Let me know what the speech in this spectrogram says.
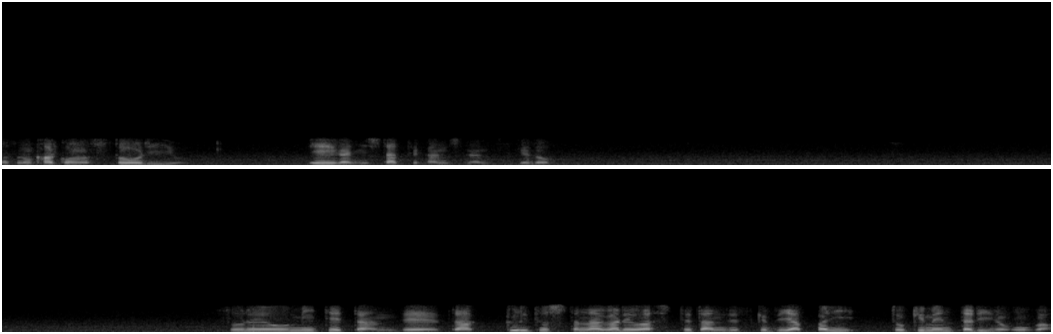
まあ、その過去のストーリーを映画にしたって感じなんですけど、それを見てたんで、ざっくりとした流れは知ってたんですけど、やっぱりドキュメンタリーの方が、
